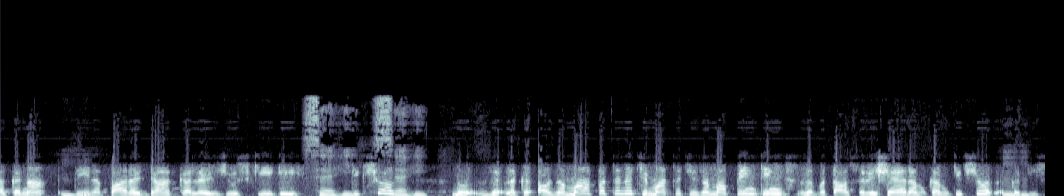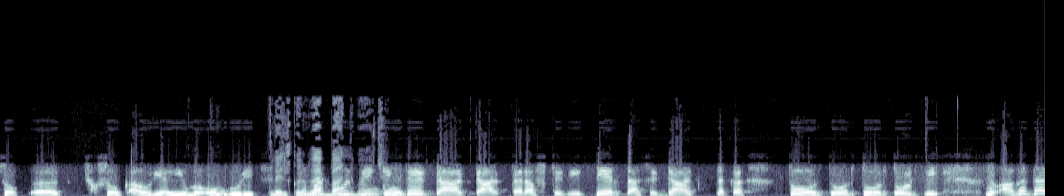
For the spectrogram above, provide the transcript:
لکه نه د لپاره ډارک کلر یوز کیږي صحیح صحیح۔ نو لکه او زما پته نه چې ماته چې زما پینټینګز زه به تاسو سره شیر هم کم شو کدي سو څوک اوري هی و اوم ګوري بالکل وب باندې پینټینګ دې ډارک ډارک طرف ته دي ډیر داسې ډارک لکه تور تور تور تور دي نو هغه دا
